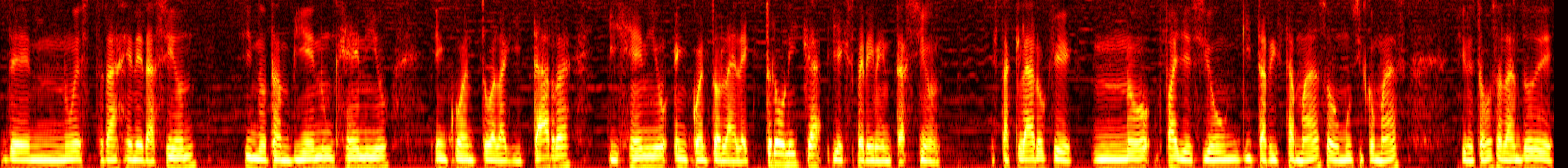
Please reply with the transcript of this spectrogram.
de nuestra generación, sino también un genio en cuanto a la guitarra y genio en cuanto a la electrónica y experimentación. Está claro que no falleció un guitarrista más o un músico más, sino estamos hablando de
